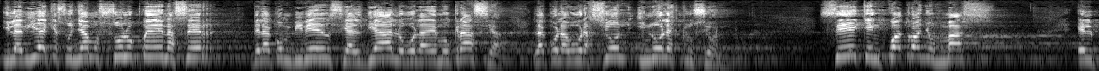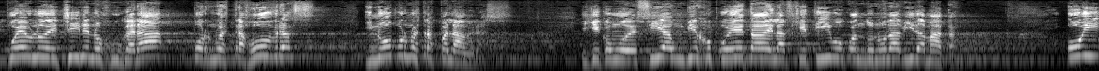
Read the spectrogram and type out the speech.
y la vida que soñamos solo puede nacer de la convivencia, el diálogo, la democracia, la colaboración y no la exclusión. Sé que en cuatro años más el pueblo de Chile nos juzgará por nuestras obras y no por nuestras palabras. Y que como decía un viejo poeta, el adjetivo cuando no da vida mata. Hoy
